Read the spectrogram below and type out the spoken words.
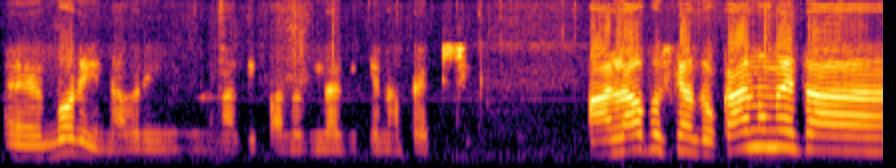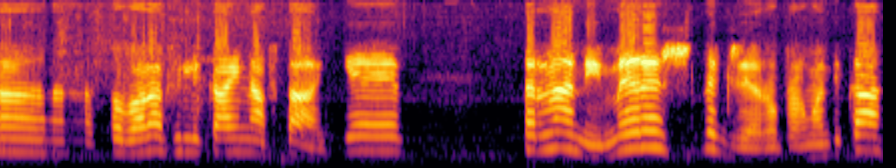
Ε, μπορεί να βρει ένα αντίπαλο δηλαδή και να παίξει. Αλλά όπως και να το κάνουμε τα σοβαρά φιλικά είναι αυτά. Και περνάνε οι μέρες, δεν ξέρω πραγματικά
